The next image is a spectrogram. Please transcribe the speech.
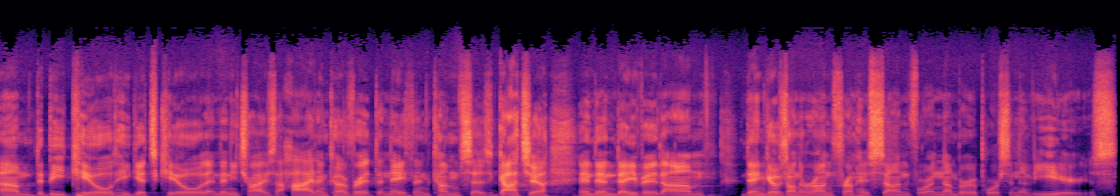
um, to be killed. He gets killed, and then he tries to hide and cover it. Then Nathan comes, says, "Gotcha," and then David um, then goes on the run from his son for a number of portion of years.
